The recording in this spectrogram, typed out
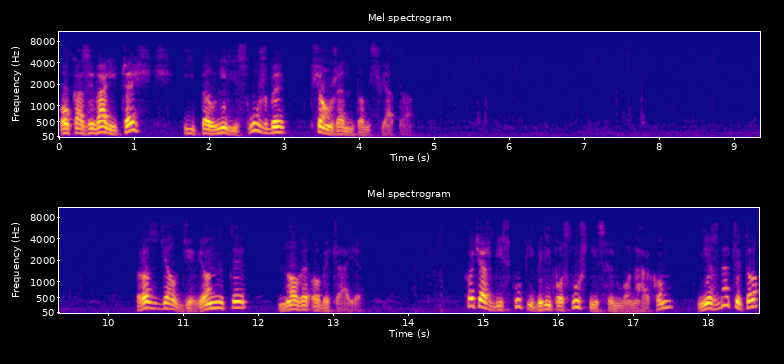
okazywali cześć i pełnili służby książętom świata. Rozdział dziewiąty. Nowe obyczaje. Chociaż biskupi byli posłuszni swym monarchom, nie znaczy to,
